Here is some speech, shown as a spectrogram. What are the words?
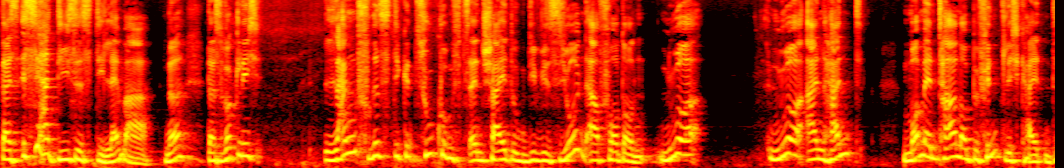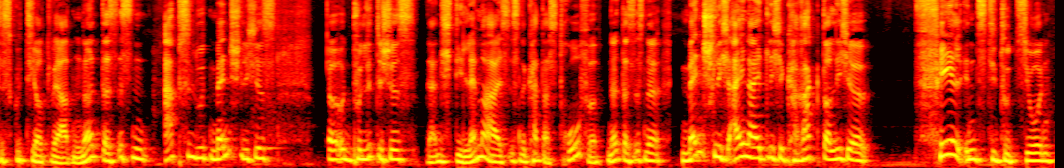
das ist ja dieses Dilemma, ne? dass wirklich langfristige Zukunftsentscheidungen, die Vision erfordern, nur, nur anhand momentaner Befindlichkeiten diskutiert werden. Ne? Das ist ein absolut menschliches äh, und politisches, ja nicht Dilemma, es ist eine Katastrophe. Ne? Das ist eine menschlich einheitliche, charakterliche Fehlinstitution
